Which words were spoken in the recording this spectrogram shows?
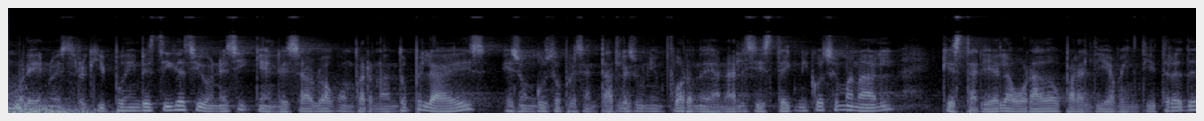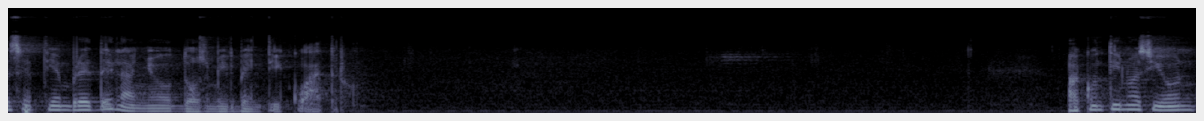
nombre de nuestro equipo de investigaciones y quien les habla Juan Fernando Peláez, es un gusto presentarles un informe de análisis técnico semanal que estaría elaborado para el día 23 de septiembre del año 2024. A continuación,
